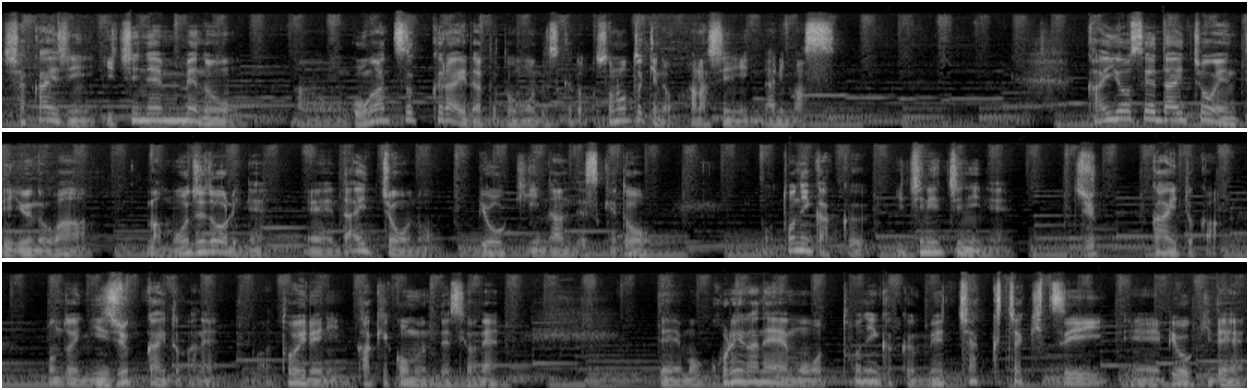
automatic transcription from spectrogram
社会人1年目のあの5月くらいだったと思うんですけどその時の話になります。潰瘍性大腸炎っていうのは、まあ、文字通りね、え、大腸の病気なんですけどとにかく1日にね10回とか本当に20回とかね、まあ、トイレに駆け込むんですよねでもうこれがねもうとにかくめちゃくちゃきつい、えー、病気で、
